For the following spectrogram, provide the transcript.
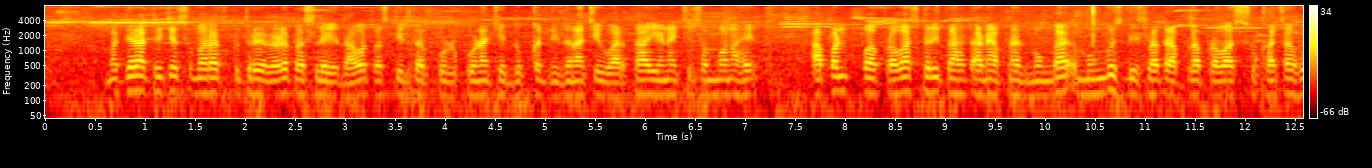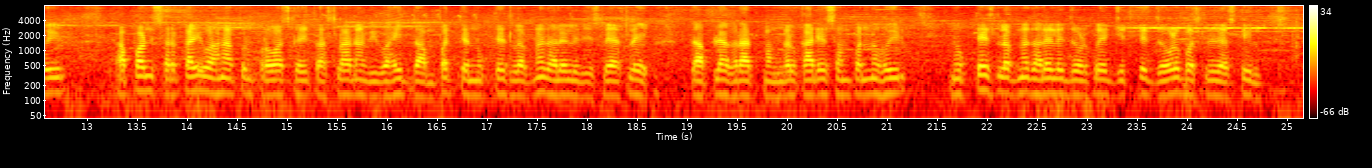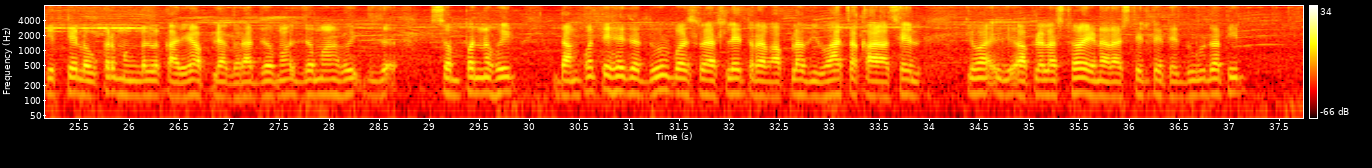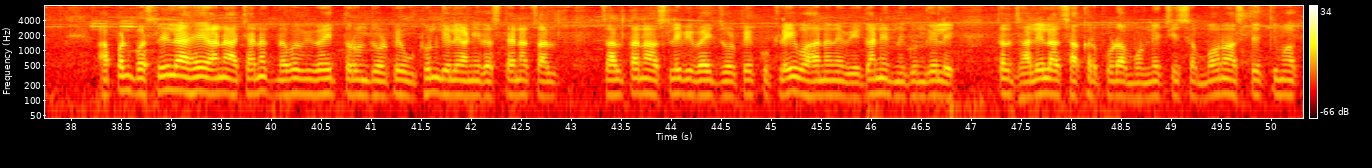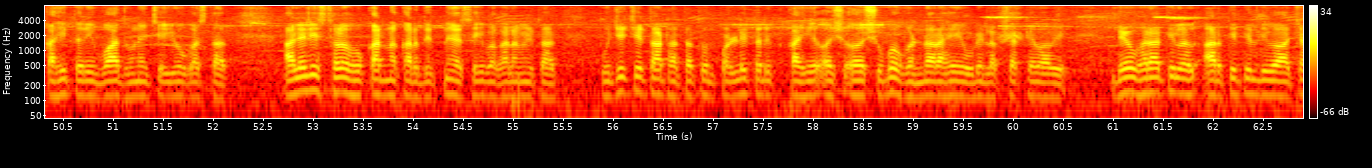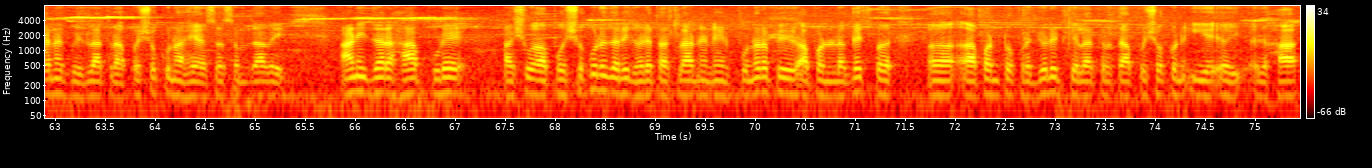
मध्यरात्रीच्या सुमारास कुत्रे रडत असले धावत असतील तर को कोणाची दुःखद निधनाची वार्ता येण्याची संभावना आहे. आपण प प्रवास करीत आहात आणि आपणास मुंगा मुंगूस दिसला तर आपला प्रवास सुखाचा होईल. आपण सरकारी वाहनातून प्रवास करीत असल्यानं विवाहित दाम्पत्य नुकतेच लग्न झालेले दिसले असले तर आपल्या घरात मंगल कार्य संपन्न होईल. नुकतेच लग्न झालेले जोडपे जितके जवळ बसलेले असतील तितके लवकर मंगल कार्य आपल्या घरात जमा जमा होईल ज संपन्न होईल. दाम्पत्य हे जर दूर बसले असले तर आपला विवाहाचा काळ असेल किंवा आपल्याला स्थळ येणार असतील ते ते दूर जातील. आपण बसलेले आहे आणि अचानक नवविवाहित तरुण जोडपे उठून गेले आणि रस्त्यानं चाल चालताना असले विवाहित जोडपे कुठल्याही वाहनाने वेगाने निघून गेले तर झालेला साखरपुडा मोडण्याची संभावना असते किंवा काहीतरी वाद होण्याचे योग असतात. आलेली स्थळं होकार नकार देत नाही असंही बघायला मिळतात. पूजेचे ताट हातातून पडले तरी काही अश अशुभ घडणार आहे एवढे लक्षात ठेवावे. देवघरातील आरतीतील दिवा अचानक भिजला तर अपशकुन आहे असं समजावे. आणि जर हा पुढे अशु अपशकुन जरी घडत असला आणि पुनरपी आपण लगेच प आपण तो प्रज्वलित केला तर तो अपशकुन ये हा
